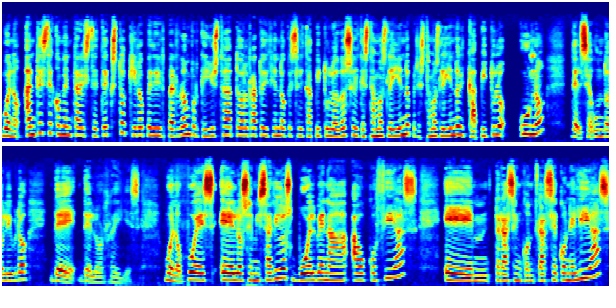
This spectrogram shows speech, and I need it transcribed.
Bueno, antes de comentar este texto, quiero pedir perdón porque yo estaba todo el rato diciendo que es el capítulo 2 el que estamos leyendo, pero estamos leyendo el capítulo 1 del segundo libro de, de los Reyes. Bueno, pues eh, los emisarios vuelven a, a Ococías eh, tras encontrarse con Elías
